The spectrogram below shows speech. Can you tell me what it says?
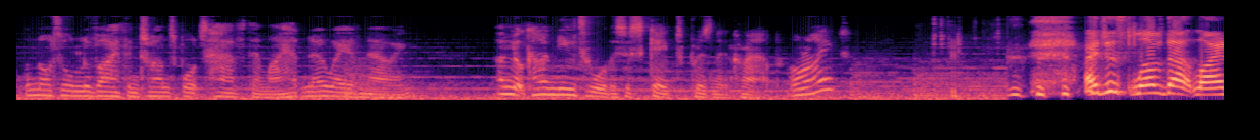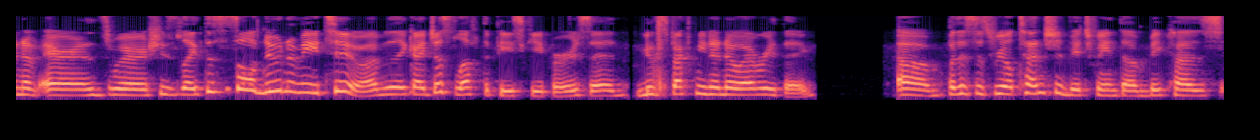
Well, not all Leviathan transports have them. I had no way of knowing. Oh, look, I'm new to all this escaped prisoner crap, all right? I just love that line of Aeryn's where she's like, "This is all new to me too." I'm like, "I just left the peacekeepers, and you expect me to know everything." Um, but there's this real tension between them because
